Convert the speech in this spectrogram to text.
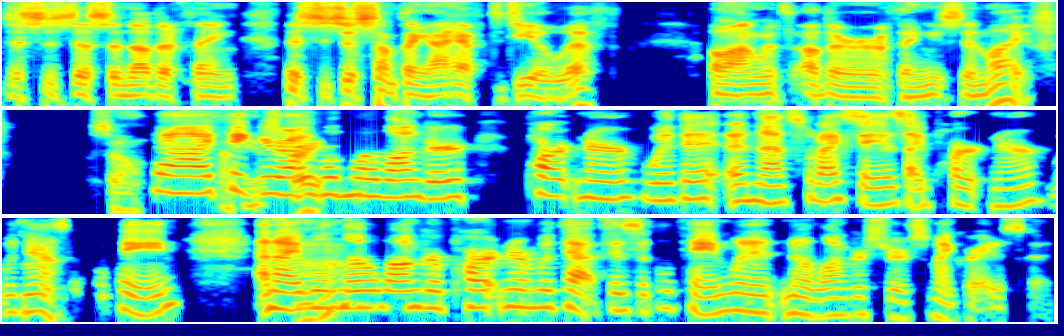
this is just another thing. This is just something I have to deal with, along with other things in life. So Yeah, I figure I will no longer partner with it. And that's what I say is I partner with Yeah. physical pain. And I will Mhm. no longer partner with that physical pain when it no longer serves my greatest good.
